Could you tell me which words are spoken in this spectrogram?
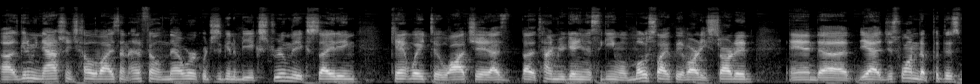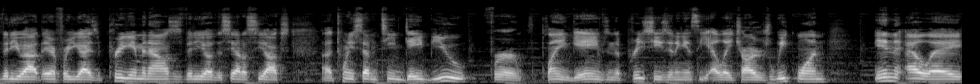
uh, it's going to be nationally televised on NFL Network, which is going to be extremely exciting. Can't wait to watch it. As by the time you're getting this, the game will most likely have already started. And uh, yeah, just wanted to put this video out there for you guys, a pregame analysis video of the Seattle Seahawks uh, 2017 debut for playing games in the preseason against the LA Chargers, Week One in LA.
